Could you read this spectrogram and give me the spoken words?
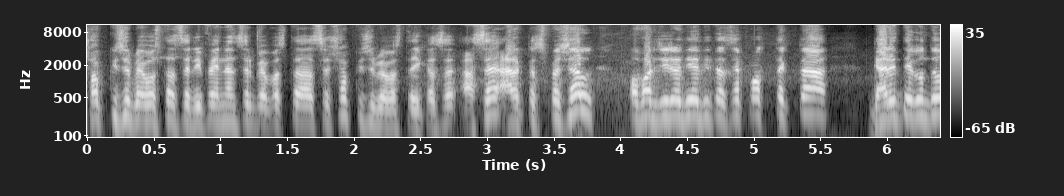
সবকিছুর ব্যবস্থা আছে রিফাইন্যান্সের ব্যবস্থা আছে, সবকিছুর ব্যবস্থা কাছে আছে। আর একটা স্পেশাল অফার যেটা দিয়ে দিতেছে, প্রত্যেকটা গাড়িতে কিন্তু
